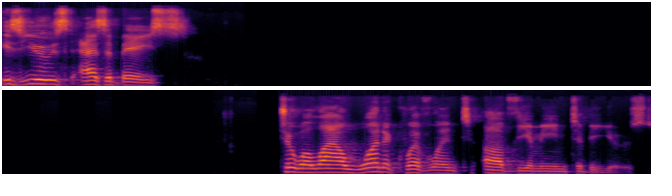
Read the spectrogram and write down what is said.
is used as a base to allow one equivalent of the amine to be used.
